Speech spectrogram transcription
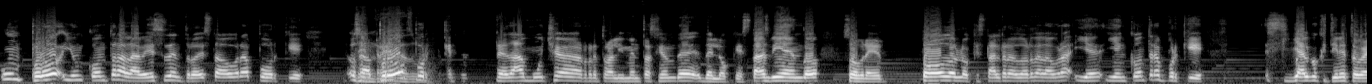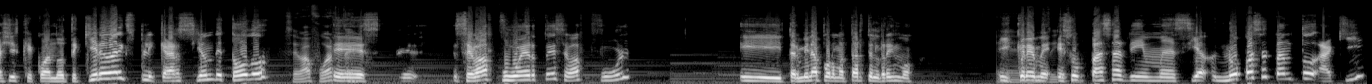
un pro y un contra a la vez dentro de esta obra porque, o sea, enredas, pro porque te, da mucha retroalimentación de, de lo que estás viendo, sobre todo lo que está alrededor de la obra, y, y en contra porque si algo que tiene Togashi es que cuando te quiere dar explicación de todo, Se va fuerte. este, se va fuerte, se va full y termina por matarte el ritmo. Y Eh, créeme, dicho. eso pasa demasiado. No pasa tanto aquí,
